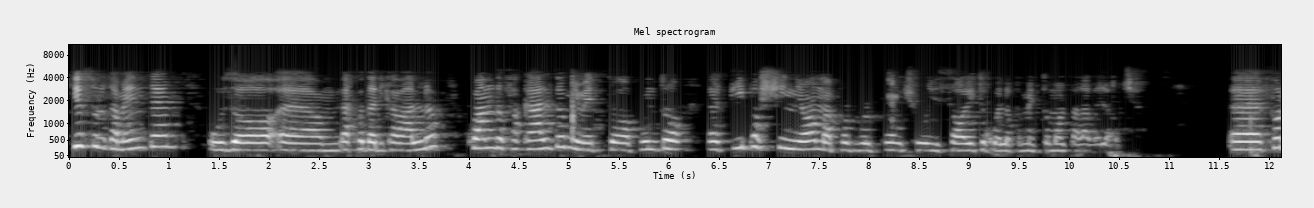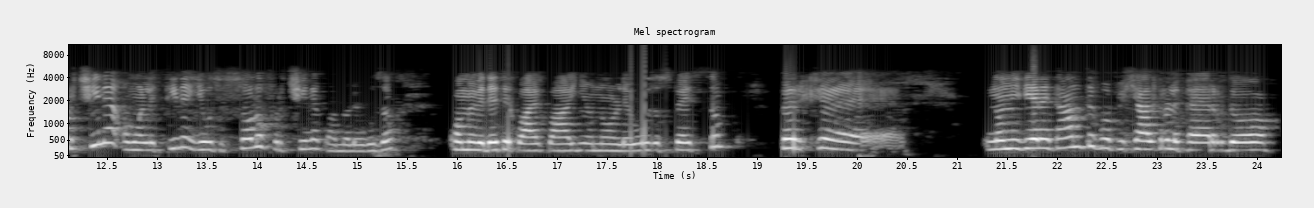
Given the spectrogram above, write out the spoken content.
Io assolutamente uso ehm, la coda di cavallo. Quando fa caldo mi metto appunto eh, tipo chignon, ma proprio il puccio, il solito, quello che metto molto alla veloce. Eh, forcine o mollettine? Io uso solo forcine quando le uso. Come vedete qua e qua io non le uso spesso perché non mi viene tanto, poi più che altro le perdo,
